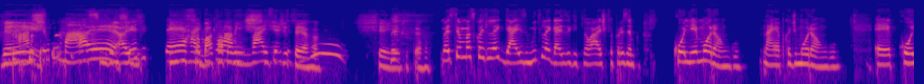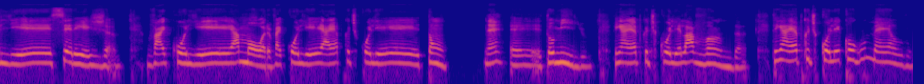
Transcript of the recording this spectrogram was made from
Vem. Acha o máximo, Ah, é, aí- cheia de terra, Isso, a batata vem cheia de terra. "Uh". Cheia de terra. Mas tem umas coisas legais, muito legais aqui, que eu acho que é, por exemplo, colher morango, na época de morango. É, colher cereja. Vai colher amora. Vai colher a época de colher tom, né? É, tomilho. Tem a época de colher lavanda. Tem a época de colher cogumelo.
